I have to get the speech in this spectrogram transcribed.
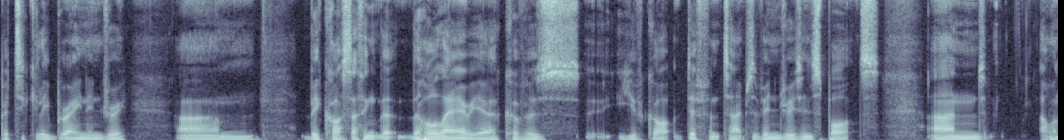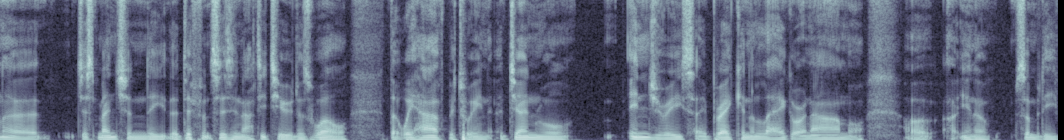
particularly brain injury, um, because I think that the whole area covers. You've got different types of injuries in sports, and I want to just mention the, the differences in attitude as well that we have between a general injury, say breaking a leg or an arm, or, or uh, you know somebody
